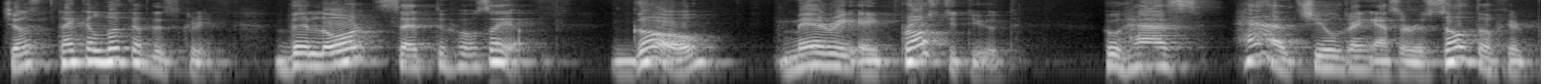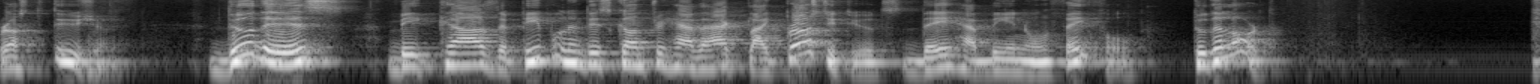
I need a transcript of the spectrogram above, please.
Just take a look at the screen. The Lord said to Hosea, Go marry a prostitute who has had children as a result of her prostitution. Do this because the people in this country have acted like prostitutes. They have been unfaithful to the Lord.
